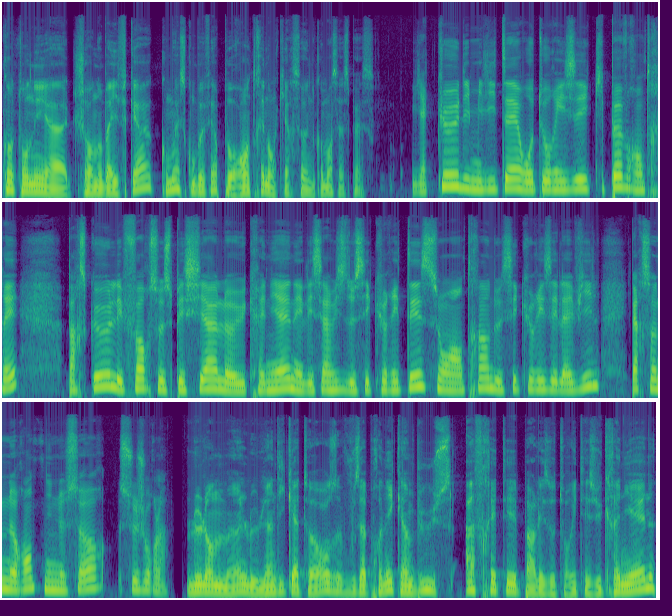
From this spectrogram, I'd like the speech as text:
Quand on est à Tchornobaïvka, comment est-ce qu'on peut faire pour rentrer dans Kherson? Comment ça se passe? Il n'y a que des militaires autorisés qui peuvent rentrer parce que les forces spéciales ukrainiennes et les services de sécurité sont en train de sécuriser la ville. Personne ne rentre ni ne sort ce jour-là. Le lendemain, le lundi 14, vous apprenez qu'un bus affrété par les autorités ukrainiennes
